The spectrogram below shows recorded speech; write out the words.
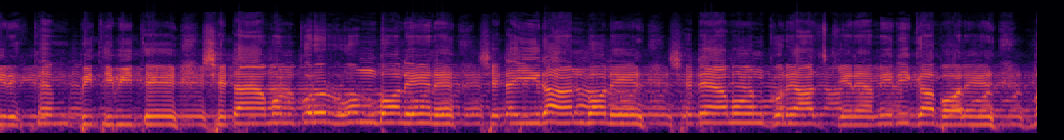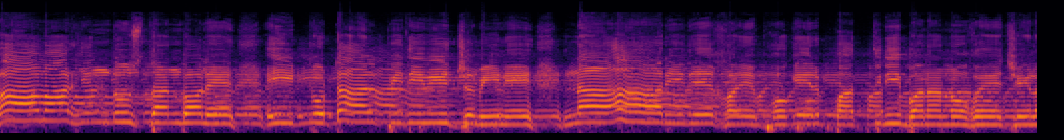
পৃথিবীর পৃথিবীতে? সেটা এমন করে রোম বলেন, সেটা ইরান বলেন, সেটা এমন করে আজকের আমেরিকা বলেন, বা আমার হিন্দুস্তান বলেন, এই টোটাল পৃথিবীর জমিনে নারীদের ঘরে ভোগের পাত্রী বানানো হয়েছিল।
